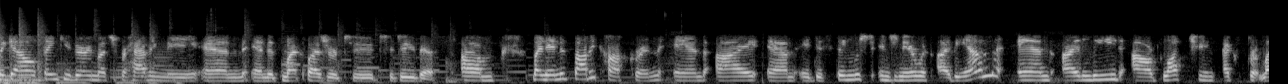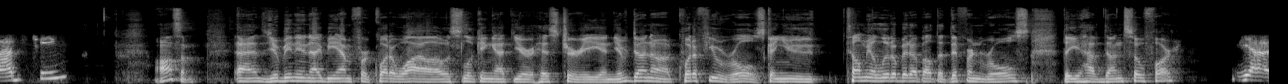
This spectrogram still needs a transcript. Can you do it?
Miguel, thank you very much for having me, and, and it's my pleasure to, to do this. Um, my name is Bobbie Cochrane, and I am a distinguished engineer with IBM, and I lead our Blockchain Expert Labs team. Awesome. And you've been in IBM for quite a while. I was looking at your history, and you've done uh, quite a few roles. Can you tell me a little bit about the different roles that you have done so far? Yeah,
